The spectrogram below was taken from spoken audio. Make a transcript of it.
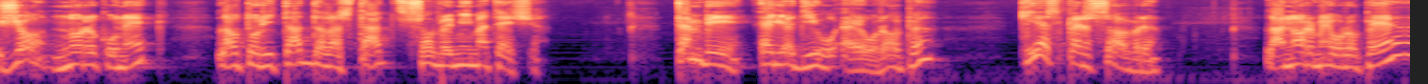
jo no reconec l'autoritat de l'Estat sobre mi mateixa. També ella diu a Europa, qui és per sobre? La norma europea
